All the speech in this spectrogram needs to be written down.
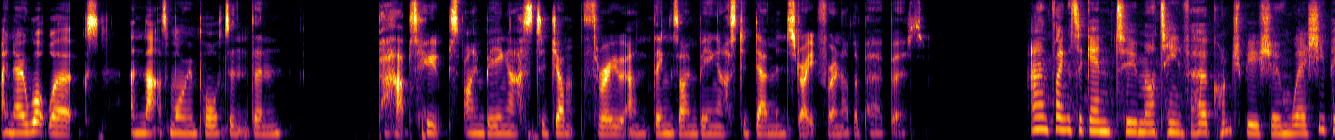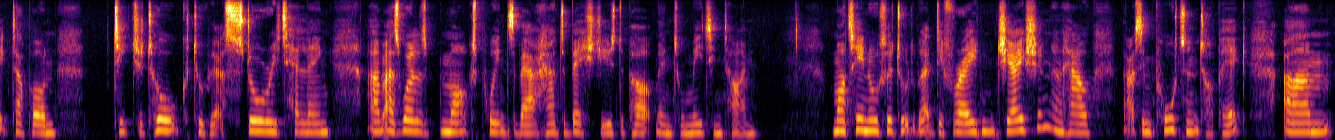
I know what works, and that's more important than perhaps hoops I'm being asked to jump through and things I'm being asked to demonstrate for another purpose. And thanks again to Martine for her contribution, where she picked up on teacher talk, talk about storytelling, um, as well as Mark's points about how to best use departmental meeting time. Martine also talked about differentiation and how that's an important topic, um,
